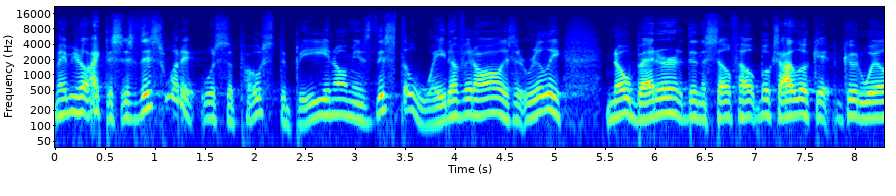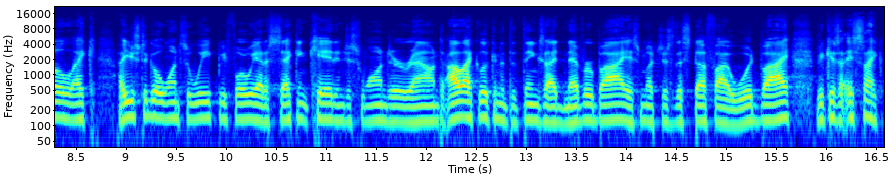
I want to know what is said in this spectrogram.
maybe you're like this, is this what it was supposed to be? You know, I mean, is this the weight of it all? Is it really no better than the self help books. I look at Goodwill like I used to go once a week before we had a second kid and just wander around. I like looking at the things I'd never buy as much as the stuff I would buy because it's like,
